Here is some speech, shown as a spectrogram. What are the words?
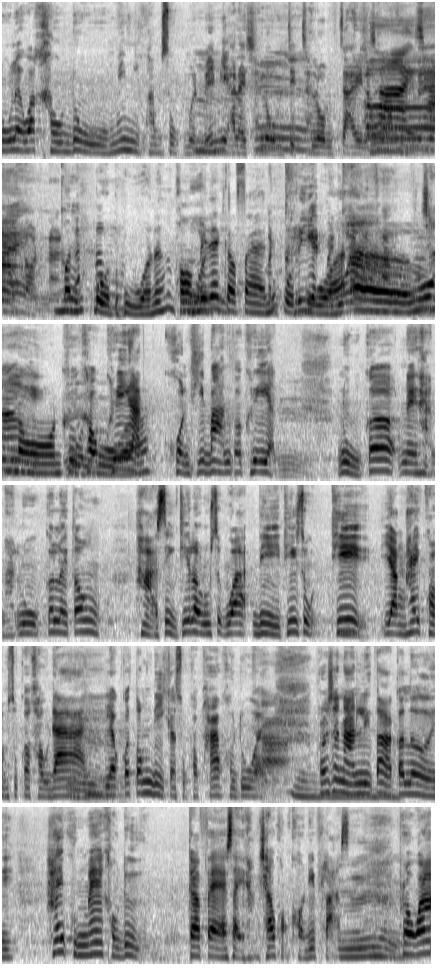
รู้เลยว่าเขาดูไม่มีความสุข เหมือนไม่มีอะไรชโลมจิตชโลมใจแล้วใช่คุณใช่แม่ตอนนั้น มันปวดหัวนะ พอไม่ได้กาแฟมันี่นปวดเครียดหัวไปด้วย เออง่วงใช่นอนคือเขาปวหัว เครียด คนที่บ้านก็เครียด อืม หนูก็ในฐานะลูกก็เลยต้องหาสิ่งที่เรารู้สึกว่าดีที่สุดที่ยังให้ความสุขกับเขาได้ แล้วก็ต้องดีกับสุขภาพเขาด้วย ค่ะ เพราะฉะนั้นลิตาก็เลยให้คุณแม่เขาดื่ม กาแฟใส่ถังเช่าของ c o d y Plus เพราะว่า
